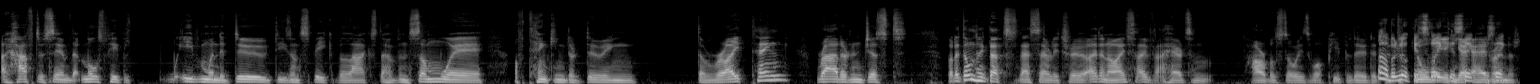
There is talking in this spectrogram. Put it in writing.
I have to assume that most people, even when they do these unspeakable acts, they have in some way of thinking they're doing the right thing rather than just. But I don't think that's necessarily true. I don't know. I've, I've heard some horrible stories of what people do. That No, but look, it's no like you it's like, it's like it.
